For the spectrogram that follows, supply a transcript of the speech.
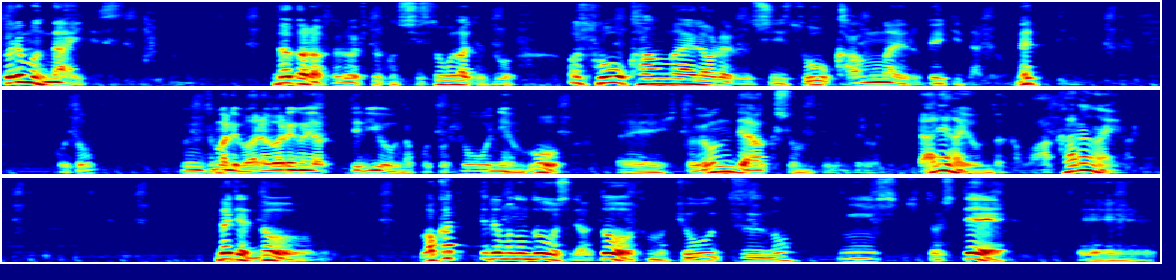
それもないです。だからそれは一つの思想だけど、そう考えられるし、そう考えるべきだよねっていうこと。つまり我々がやってるようなこと、表現をえー、人呼んでアクションと呼んでるわけで、誰が呼んだかわからないわけだ。だけど、分かってる者同士だと、その共通の認識として、え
